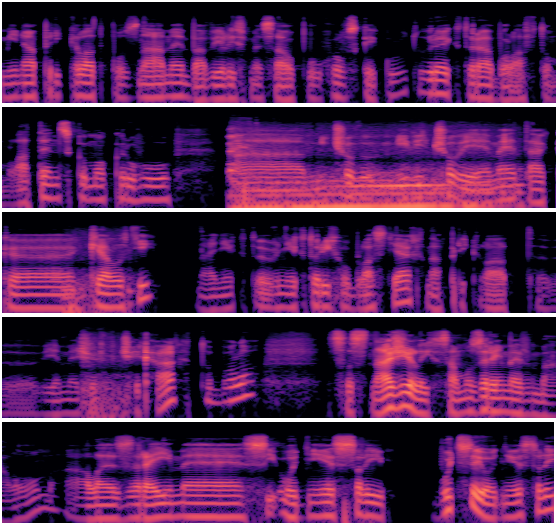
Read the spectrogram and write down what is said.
My napríklad poznáme, bavili sme sa o púchovskej kultúre, ktorá bola v tom latenskom okruhu a my čo, my čo vieme, tak e, Kelti na niektor- v niektorých oblastiach, napríklad e, vieme, že v Čechách to bolo, sa snažili samozrejme v malom, ale zrejme si odniesli buď si odniesli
